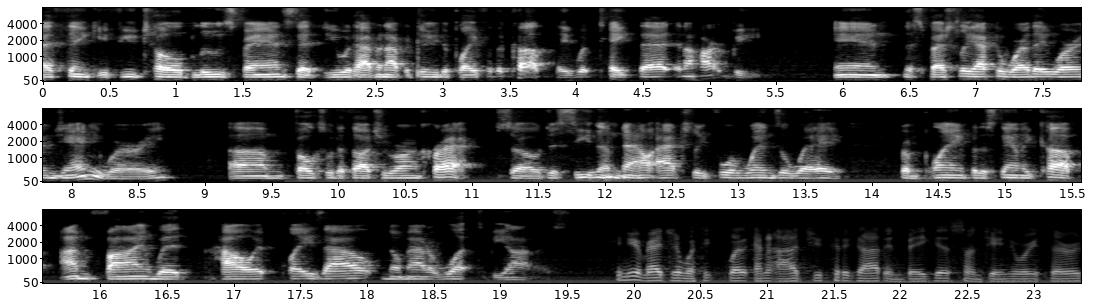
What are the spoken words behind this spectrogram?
I think if you told Blues fans that you would have an opportunity to play for the Cup, they would take that in a heartbeat. And especially after where they were in January, um, folks would have thought you were on crack. So to see them now actually four wins away from playing for the Stanley Cup, I'm fine with how it plays out, no matter what, to be honest. Can you imagine what the, what kind of odds you could have got in Vegas on January 3rd?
